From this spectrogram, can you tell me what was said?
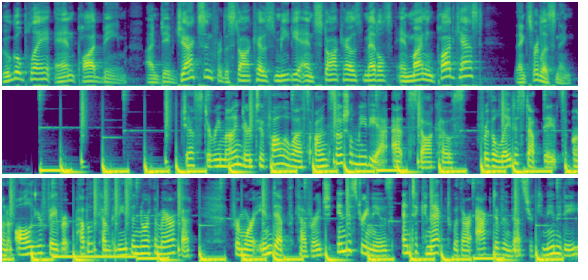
Google Play, and Podbean. I'm Dave Jackson for the Stockhouse Media and Stockhouse Metals and Mining Podcast. Thanks for listening. Just a reminder to follow us on social media at Stockhouse for the latest updates on all your favorite public companies in North America. For more in depth coverage, industry news, and to connect with our active investor community,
